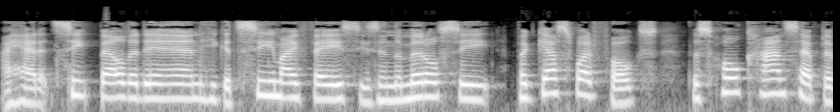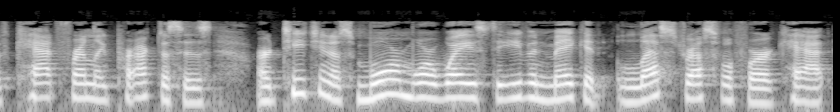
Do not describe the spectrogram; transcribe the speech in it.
I had it seat belted in. He could see my face. He's in the middle seat. But guess what, folks? This whole concept of cat friendly practices are teaching us more and more ways to even make it less stressful for a cat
